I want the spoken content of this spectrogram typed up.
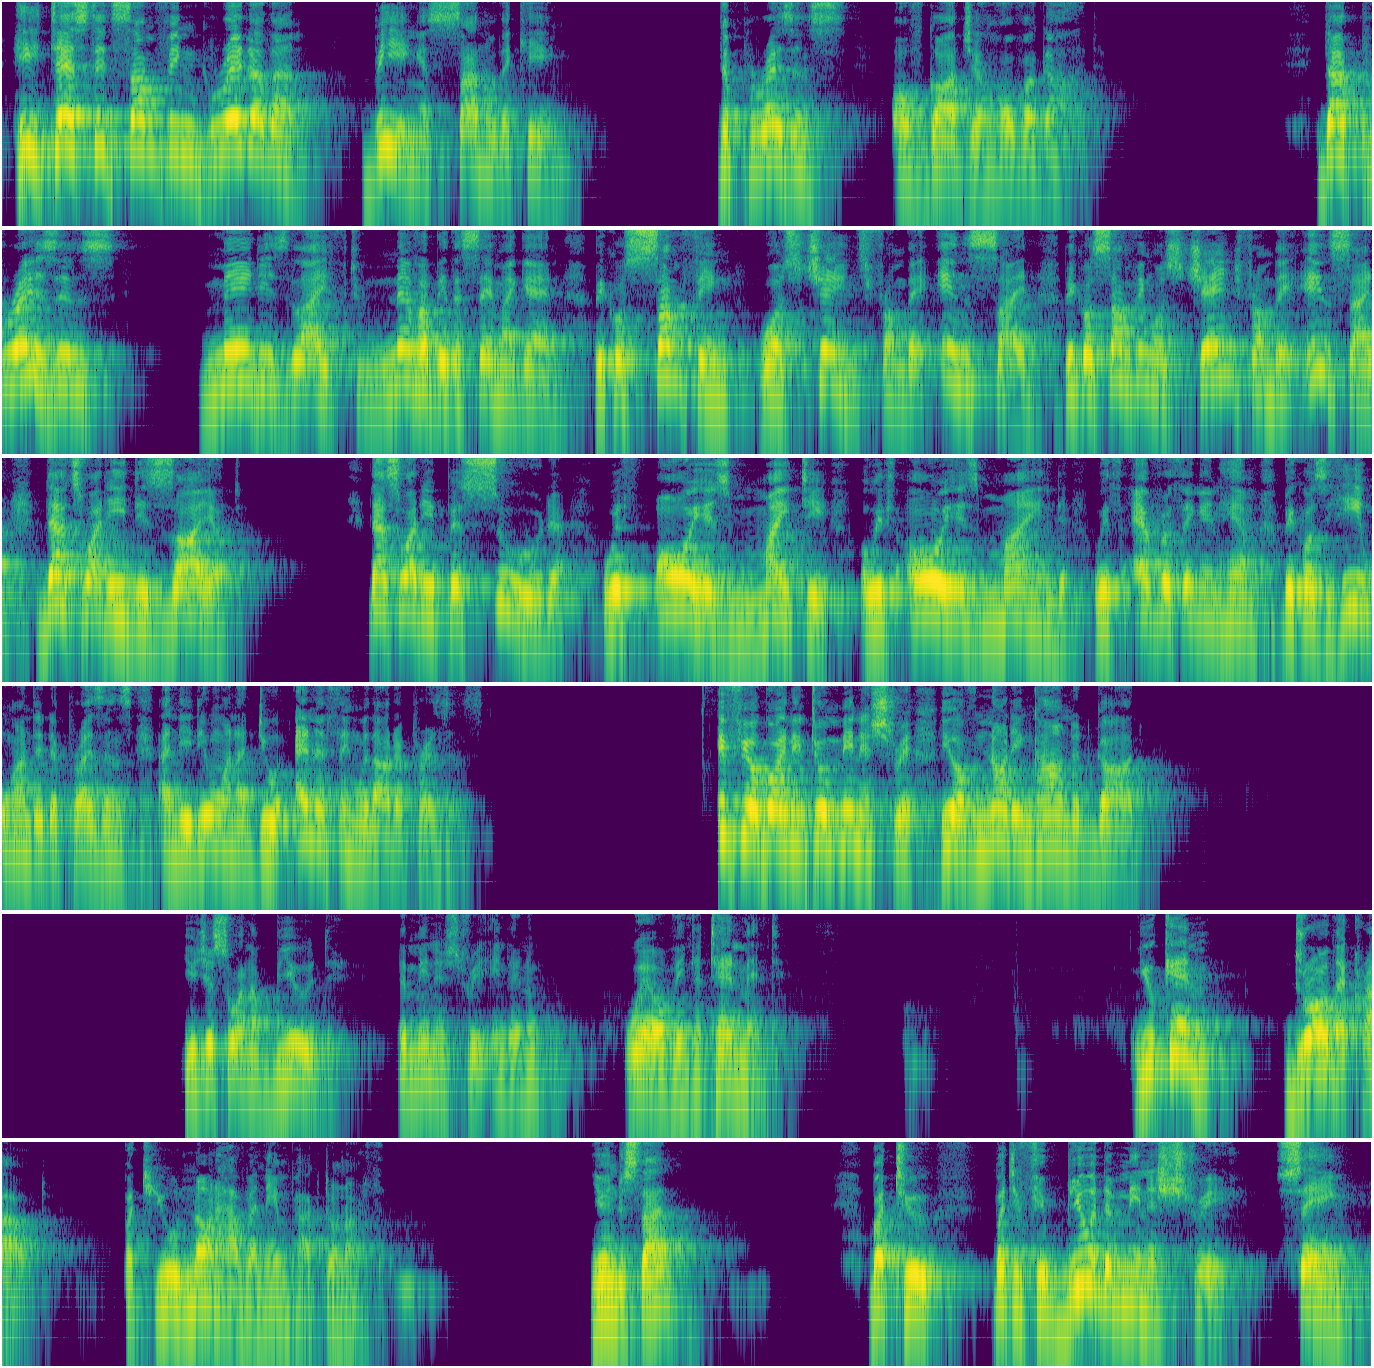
He tested something greater than being a son of the king, the presence of God, Jehovah God. That presence made his life to never be the same again because something was changed from the inside. Because something was changed from the inside, that's what he desired. That's what he pursued with all his mighty, with all his mind, with everything in him, because he wanted a presence and he didn't want to do anything without a presence. If you're going into ministry, you have not encountered God. You just want to build the ministry in a way of entertainment. You can draw the crowd, but you will not have an impact on earth. You understand? But to but if you build a ministry saying,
